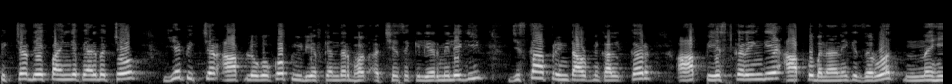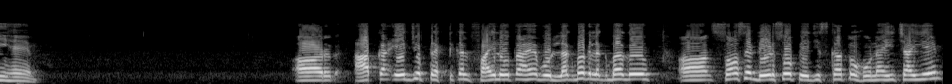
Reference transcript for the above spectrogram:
पिक्चर देख पाएँगे, प्यारे बच्चों। ये पिक्चर आप लोगों को पीडीएफ के अंदर बहुत अच्छे से क्लियर मिलेगी, जिसका आप प्रिंट आउट निकाल कर आप पेस्ट करेंगे, आपको बनाने की ज़रूरत नहीं है। और आपका एक जो प्रैक्टिकल फ़ाइल होता है, वो लगभग लगभग सौ से डेढ़ सौ पेजेस का तो होना ही चाहिए।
